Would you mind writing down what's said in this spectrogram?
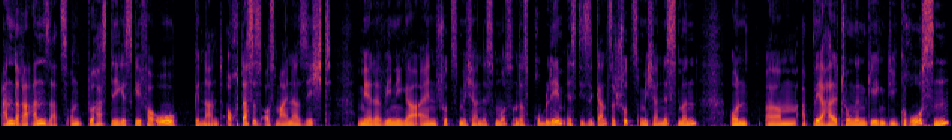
anderer Ansatz. Und du hast DSGVO genannt. Auch das ist aus meiner Sicht mehr oder weniger ein Schutzmechanismus. Und das Problem ist, diese ganzen Schutzmechanismen und ähm, Abwehrhaltungen gegen die Großen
